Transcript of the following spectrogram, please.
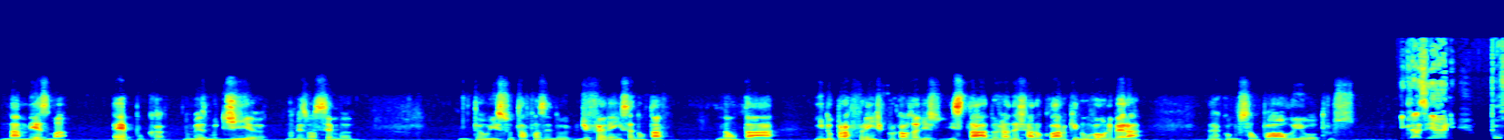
na mesma época, no mesmo dia, na mesma semana. Então isso está fazendo diferença, não está não tá indo para frente por causa disso. Estados já deixaram claro que não vão liberar, né, como São Paulo e outros. E Graziani, por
